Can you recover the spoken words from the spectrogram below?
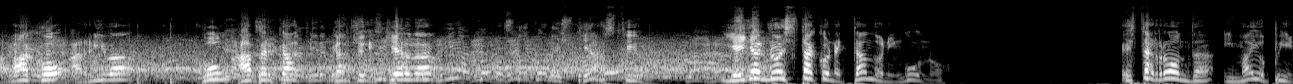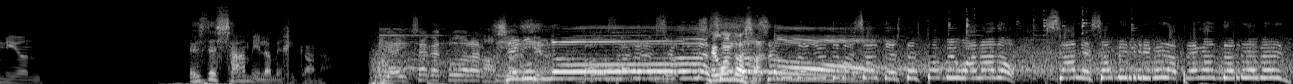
Abajo, arriba, pum, uppercut, Mira, mira, gancho de izquierda. Cómo está. Hostias, tío. Y ella no está conectando ninguno. Esta ronda, in my opinion, es de Sami, la mexicana. Y ahí saca toda la artillería. Segundo. Segundo asalto. Segundo más alto. Esto está muy igualado. Sale Sammy Rivera pegando a Reven.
